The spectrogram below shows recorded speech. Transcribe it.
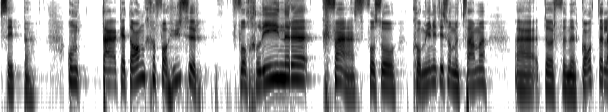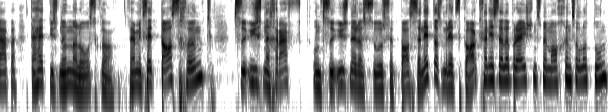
die Sippe. Und der Gedanke von Häusern, von kleineren Gefäßen, von so Communities, wo wir zusammen äh, dürfen Gott erleben, der hat uns nicht mehr losgelassen. Da haben wir gesagt, das könnte zu unseren Kräften und zu unseren Ressourcen passen. Nicht, dass wir jetzt gar keine Celebrations mehr machen in Solothurn,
